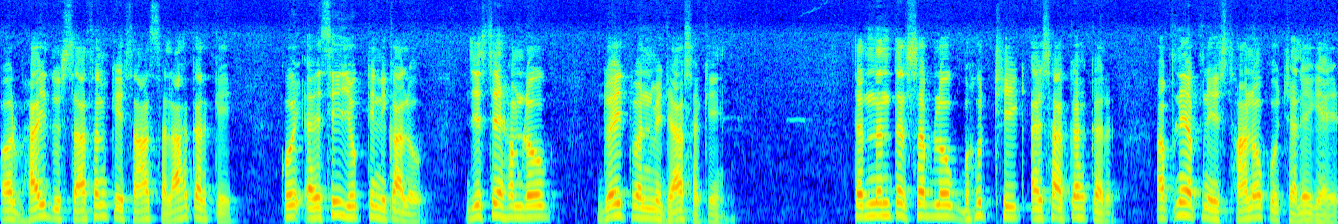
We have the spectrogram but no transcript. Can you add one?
और भाई दुशासन के साथ सलाह करके कोई ऐसी युक्ति निकालो जिससे हम लोग द्वैत वन में जा सकें। तदनंतर सब लोग बहुत ठीक ऐसा कहकर अपने अपने स्थानों को चले गए।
